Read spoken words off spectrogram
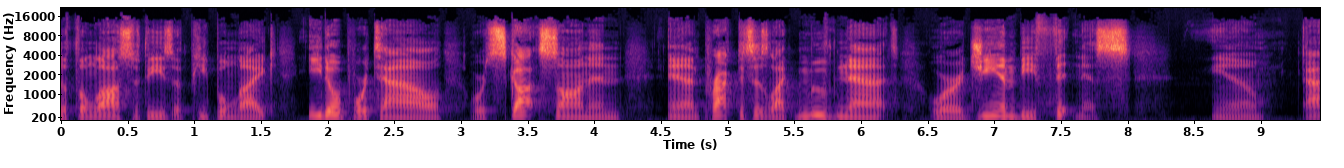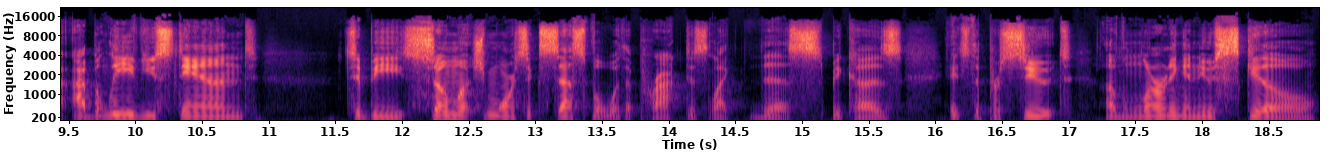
the philosophies of people like Ido Portal or Scott Sonnon and practices like MovNat or GMB Fitness. You know, I, I believe you stand to be so much more successful with a practice like this because it's the pursuit of learning a new skill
